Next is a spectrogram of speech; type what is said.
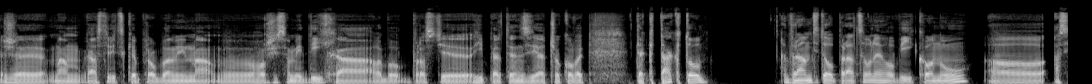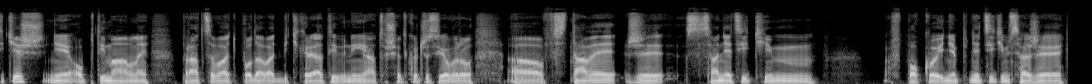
že mám gastrické problémy, má, uh, horšie sa mi dýcha alebo proste hypertenzia, čokoľvek, tak takto v rámci toho pracovného výkonu uh, asi tiež nie je optimálne pracovať, podávať, byť kreatívny a to všetko, čo si hovoril uh, v stave, že sa necítim v pokoji, ne, necítim sa, že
